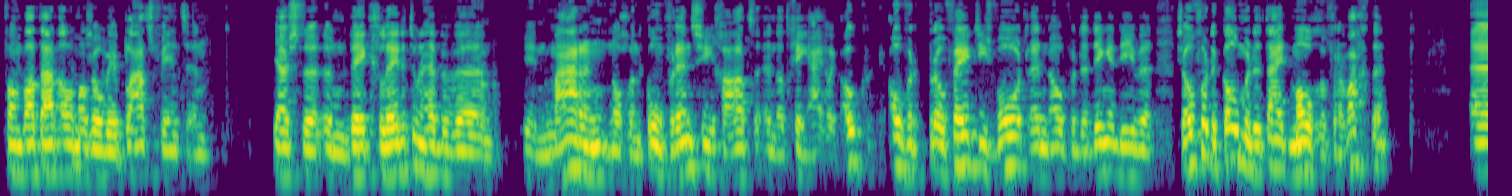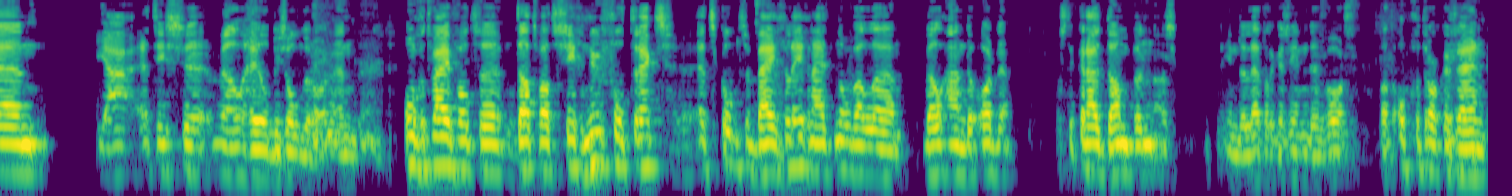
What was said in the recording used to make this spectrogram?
Van wat daar allemaal zo weer plaatsvindt. En juist eh, een week geleden, toen hebben we in Maren nog een conferentie gehad. En dat ging eigenlijk ook over het profetisch woord en over de dingen die we zo voor de komende tijd mogen verwachten. En ja, het is uh, wel heel bijzonder hoor. En ongetwijfeld uh, dat wat zich nu voltrekt, het komt bij gelegenheid nog wel, wel aan de orde. Als de kruiddampen, als in de letterlijke zin des woords, wat opgetrokken zijn,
